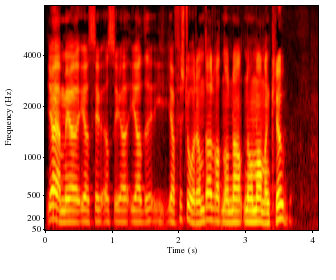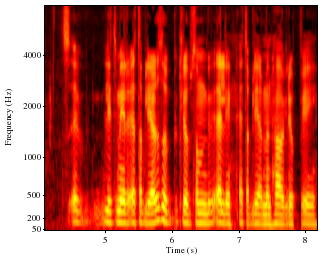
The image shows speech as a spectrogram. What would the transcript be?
Ja, ja, men jag, jag, ser, alltså jag, jag, hade, jag förstår om det hade varit någon, någon annan klubb. Eh, Lite mer etablerad så- klubb som, eller etablerad men högre upp i,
